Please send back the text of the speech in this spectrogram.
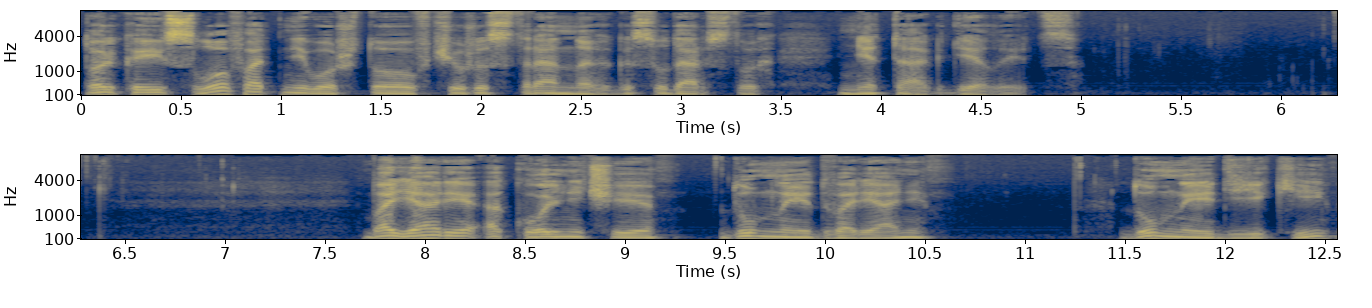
Только и слов от него, что в чужестранных государствах не так делается. Бояре, окольничие, думные дворяне, думные дьяки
